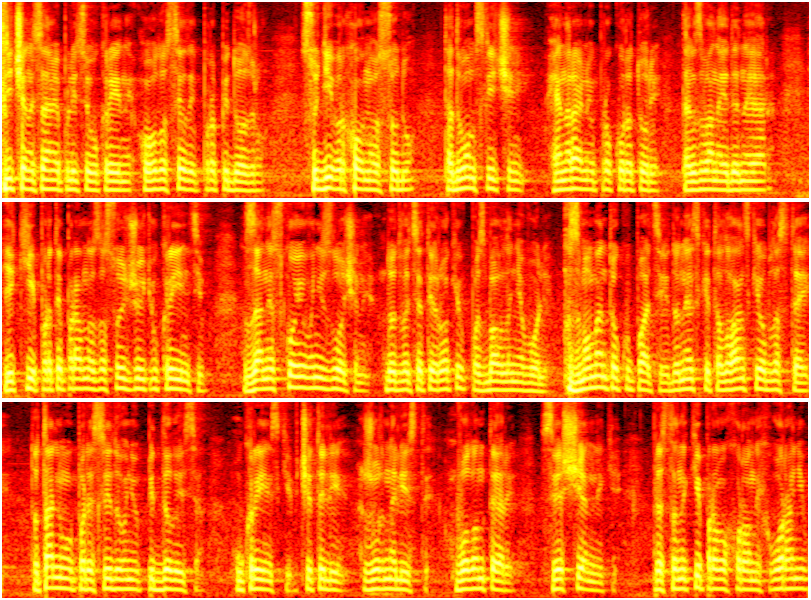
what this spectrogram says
слідча Національної поліції України оголосили про підозру судді Верховного суду та двом слідчим Генеральної прокуратури, так званої ДНР, які протиправно засуджують українців за нескоювані злочини до 20 років позбавлення волі. З моменту окупації Донецької та Луганської областей тотальному переслідуванню піддалися українські вчителі, журналісти, волонтери, священники, представники правоохоронних органів,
